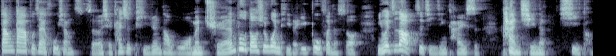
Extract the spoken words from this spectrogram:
当大家不再互相指责，而且开始体认到我们全部都是问题的一部分的时候，你会知道自己已经开始看清了系统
